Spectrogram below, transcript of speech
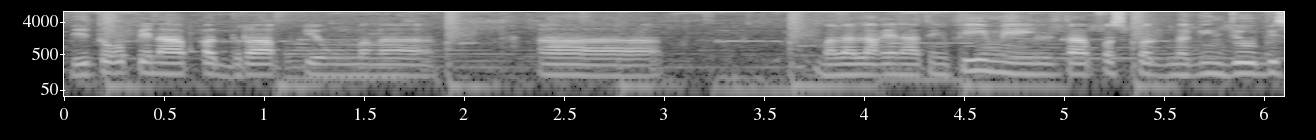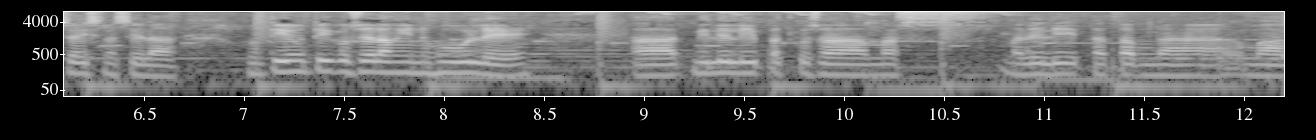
dito ko pinapadrop yung mga ah, malalaki nating female tapos pag naging juvie size na sila unti-unti ko silang inuhuli at nililipat ko sa mas maliliit na tub na mga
